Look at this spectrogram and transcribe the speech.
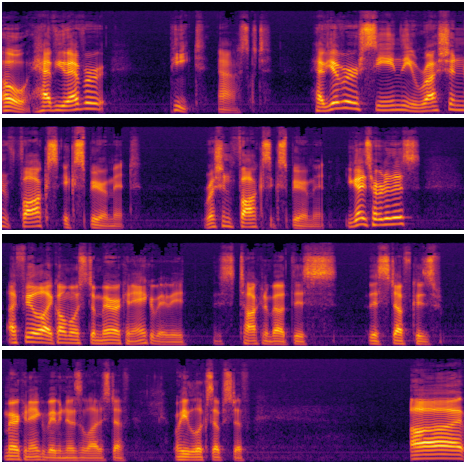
oh, have you ever, Pete asked, have you ever seen the Russian fox experiment? Russian fox experiment. You guys heard of this? I feel like almost American Anchor Baby is talking about this this stuff because American Anchor Baby knows a lot of stuff, or he looks up stuff. Uh,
